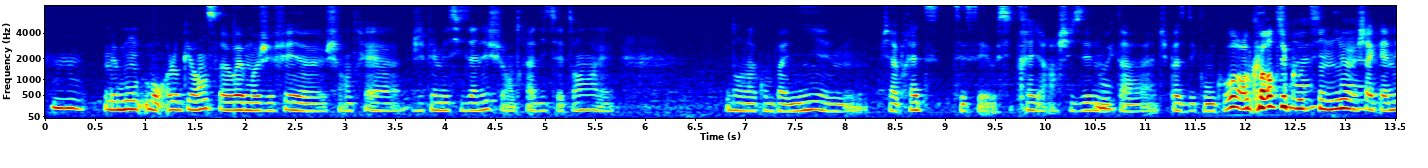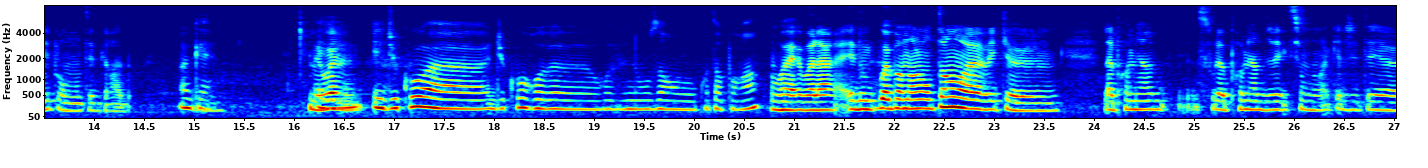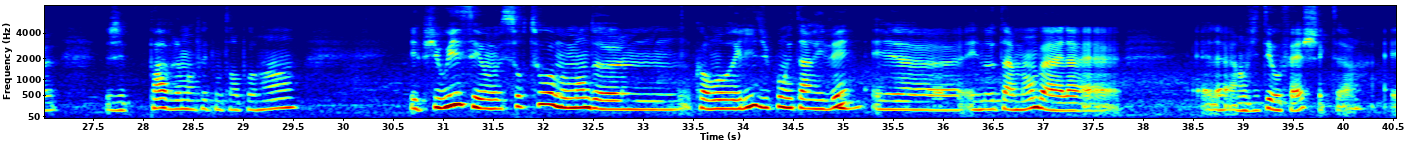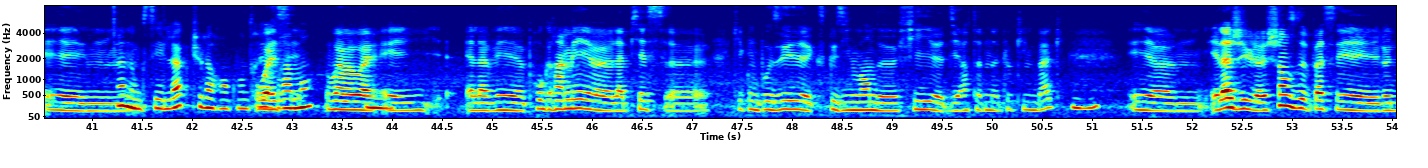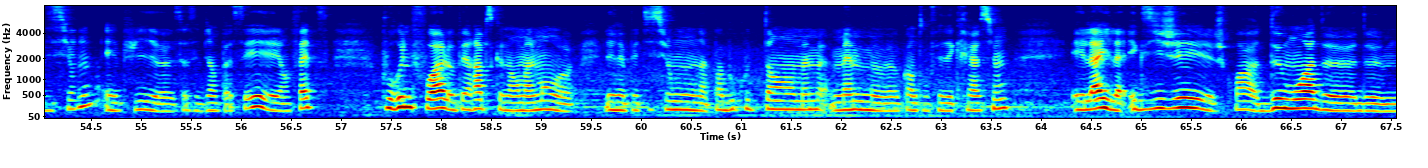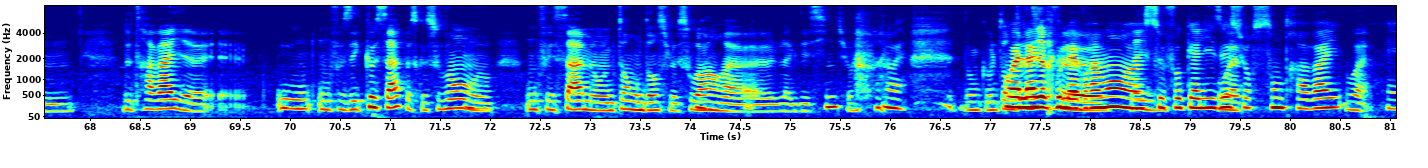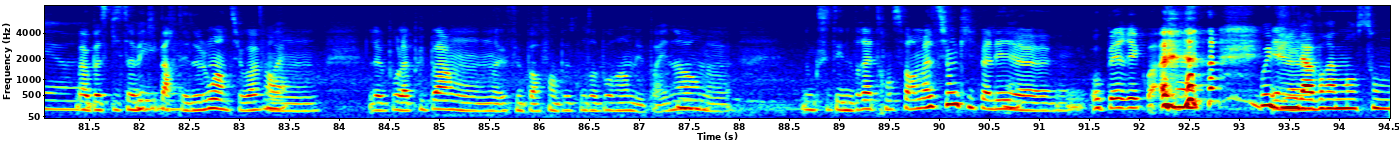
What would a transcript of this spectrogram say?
Mhm. Mais bon, bon en l'occurrence, ouais, moi, j'ai fait, euh, je suis rentrée à- j'ai fait mes 6 années, je suis rentrée à 17 ans et, dans la compagnie. Et, euh, puis après, c'est aussi très hiérarchisé. Donc, Ouais. tu passes des concours encore, tu Ouais, continues ouais. chaque année pour monter de grade. Ok. Mais et, ouais. Et du coup, euh, du coup re- revenons-en au contemporain. Ouais, voilà. Et donc, ouais, pendant longtemps, euh, avec euh, la première, sous la première direction dans laquelle j'étais, euh, j'ai pas vraiment fait contemporain. Et puis oui, c'est euh, surtout au moment de hum, quand Aurélie Dupont est arrivée, et, euh, et notamment, bah, elle, a, elle a invité au FESH secteur. Et, Ah, donc c'est là que tu l'as rencontré Ouais, c'est- vraiment? Ouais, ouais, ouais. Mm. Et elle avait programmé euh, la pièce euh, qui est composée exclusivement de filles, euh, The Art of Not Looking Back. Mhm. Et, euh, et là, j'ai eu la chance de passer l'audition, et puis euh, ça s'est bien passé. Et en fait, pour une fois, l'opéra, parce que normalement, euh, les répétitions, on n'a pas beaucoup de temps, même, même euh, quand on fait des créations. Et là, il a exigé, je crois, deux mois de, de, de travail euh, où on, on faisait que ça, parce que souvent, euh, on fait ça, mais en même temps, on danse le soir le lac des Cygnes, tu vois. Ouais. Donc, autant Ouais, te là, dire il voulait que- vraiment là, il- se focaliser Ouais. sur son travail. Ouais. Et, Bah, parce qu'il savait Et- qu'il partait de loin, tu vois. Enfin, Ouais. on- pour la plupart, on avait fait parfois un peu de contemporain, mais pas énorme. Mhm. euh. Donc c'était une vraie transformation qu'il fallait euh, opérer, quoi. Oui, puis il euh, a vraiment son.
